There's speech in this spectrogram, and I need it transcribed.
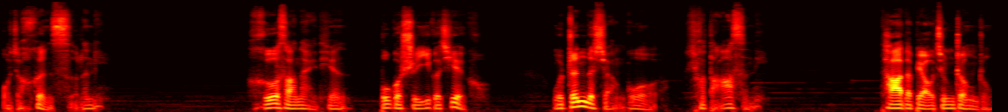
我就恨死了你。何萨那天不过是一个借口，我真的想过要打死你。他的表情郑重。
